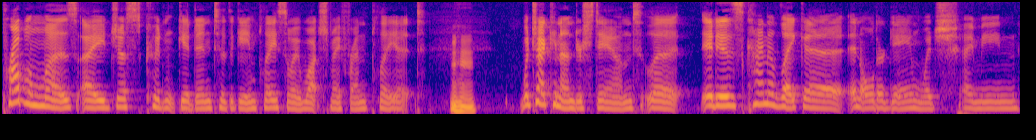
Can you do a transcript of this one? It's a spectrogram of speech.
Problem was, I just couldn't get into the gameplay, so I watched my friend play it, mm-hmm. which I can understand. It is kind of like a, an older game, which, I mean,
